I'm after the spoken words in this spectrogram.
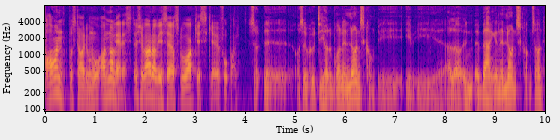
annet på stadion, noe annerledes. Det er ikke hver dag vi ser slovakisk uh, fotball. så, uh, altså, De hadde Brann en landskamp i, i, i Eller en, Bergen en landskamp? Sant?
